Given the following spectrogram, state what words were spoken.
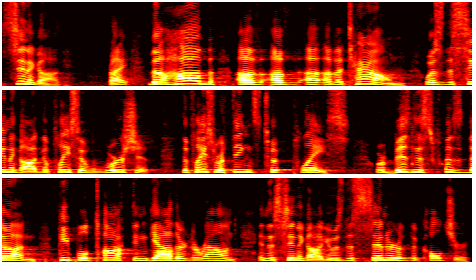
synagogue, right? The hub of, of, of a town was the synagogue, the place of worship, the place where things took place where business was done. People talked and gathered around in the synagogue. It was the center of the culture.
